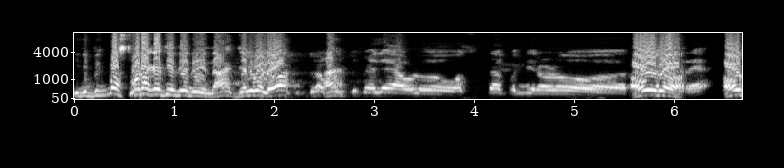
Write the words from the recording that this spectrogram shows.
ಇದು ಬಿಗ್ ಬಾಸ್ ನೋಡಕತ್ತಿದ್ದೇನ್ರಿ ಇನ್ನ ಜನಗಳು? ಮೇಲೆ ಅವಳು ಹೊಸದಾಗಿ ಬಂದಿರೋಳು ಹೌದು. ಹೌದು.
